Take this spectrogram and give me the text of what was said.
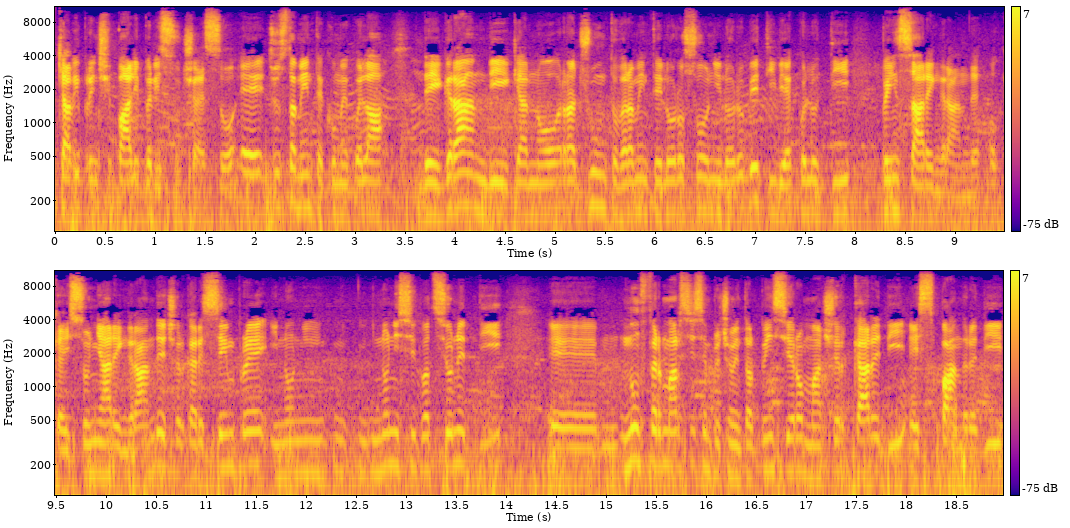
chiavi principali per il successo? E giustamente come quella dei grandi che hanno raggiunto veramente i loro sogni, i loro obiettivi, è quello di pensare in grande, ok? Sognare in grande e cercare sempre in ogni, in ogni situazione di eh, non fermarsi semplicemente al pensiero, ma cercare di espandere, di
